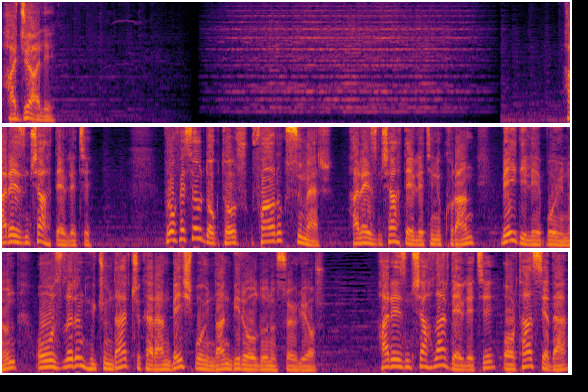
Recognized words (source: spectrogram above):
Hacı Ali, Harezmşah Devleti. Profesör Doktor Faruk Sümer Harezmşah Devleti'ni kuran Beydili boyunun Oğuzların hükümdar çıkaran beş boyundan biri olduğunu söylüyor. Harezmşahlar Devleti, Orta Asya'da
